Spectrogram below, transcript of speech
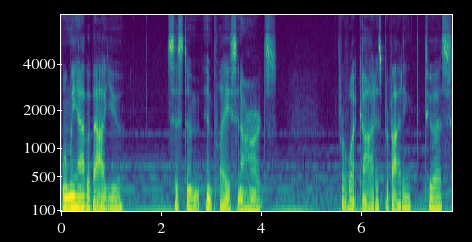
When we have a value system in place in our hearts for what God is providing to us,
